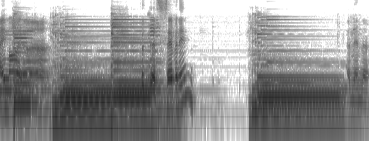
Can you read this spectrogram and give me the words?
A minor. Put the 7 in. And then the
